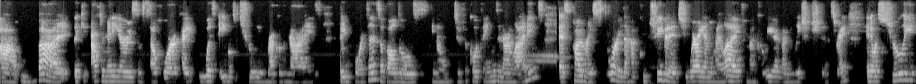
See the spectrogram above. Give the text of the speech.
Uh, but like after many years of self work, I was able to truly recognize the importance of all those, you know, difficult things in our lives as part of my story that have contributed to where I am in my life, in my career, in my relationships, right? And it was truly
